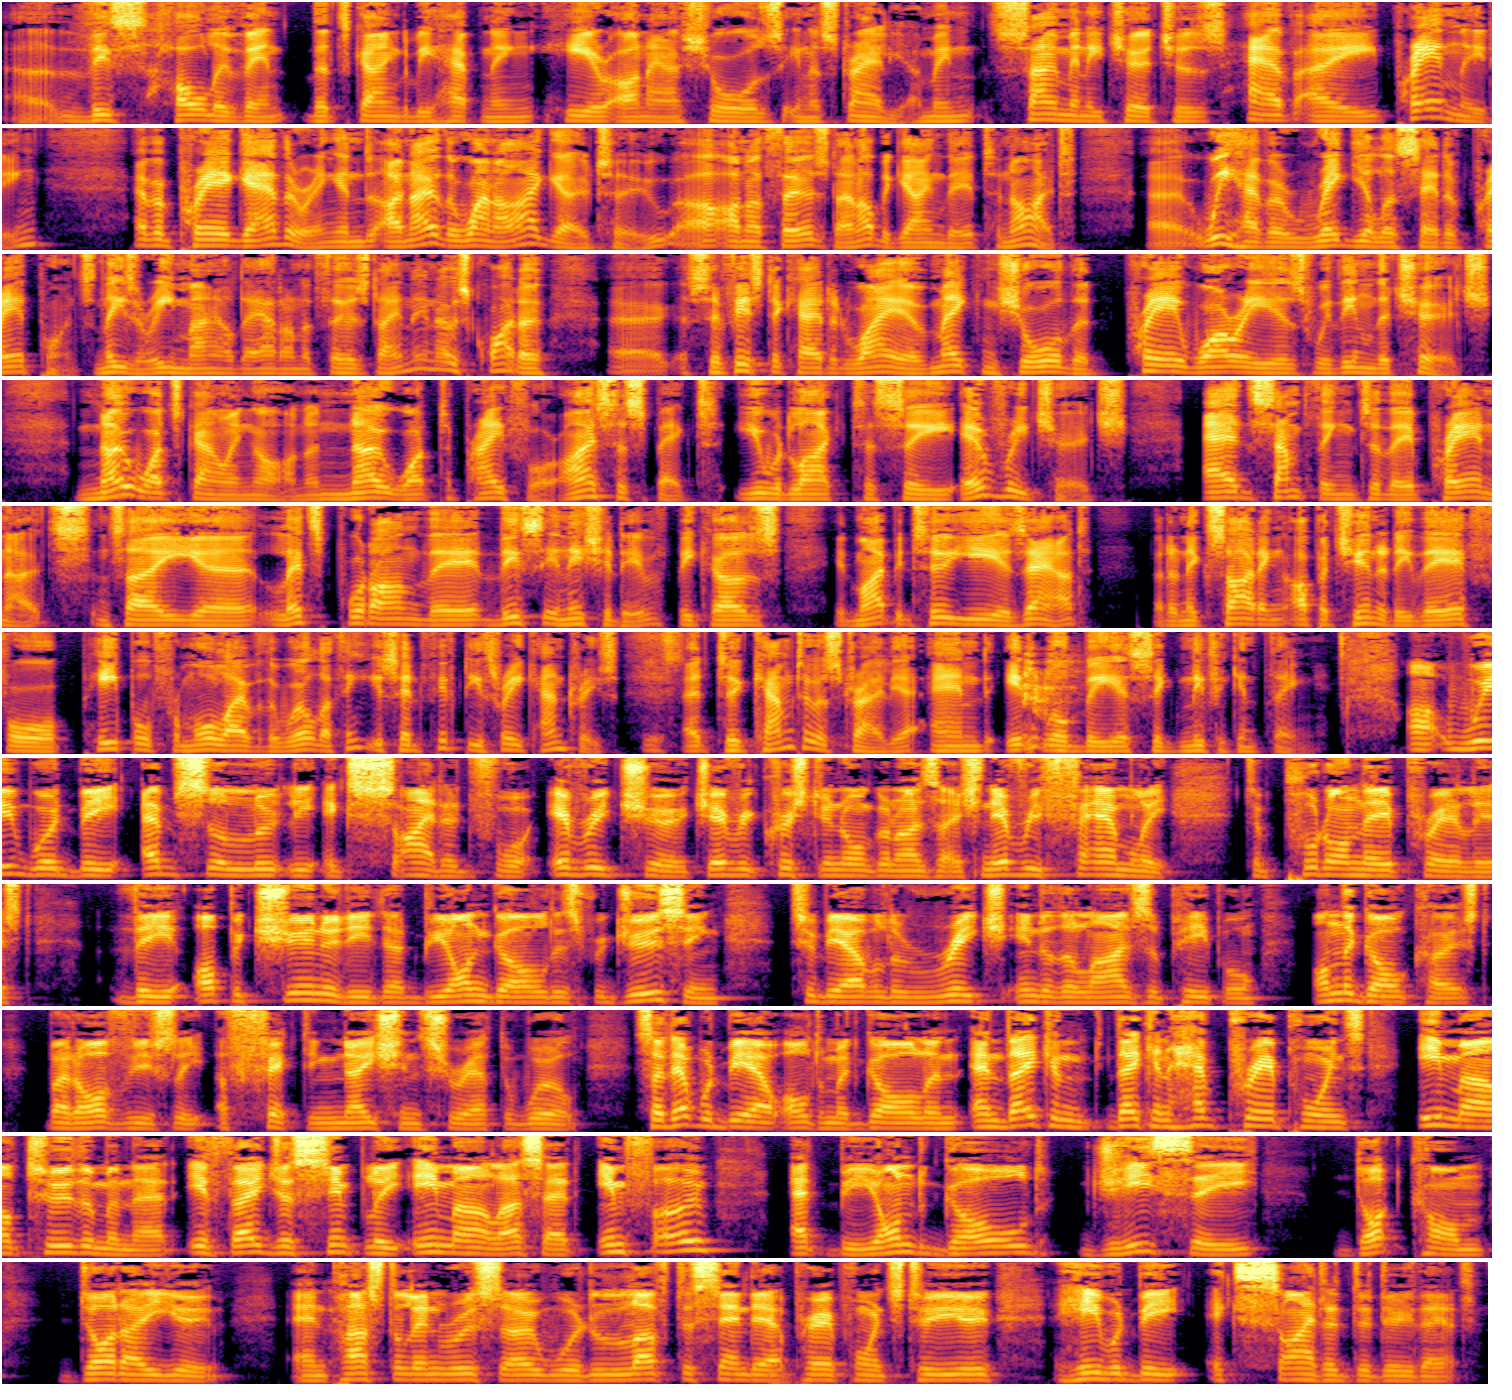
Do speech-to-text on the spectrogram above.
Uh, this whole event that's going to be happening here on our shores in Australia. I mean, so many churches have a prayer meeting, have a prayer gathering, and I know the one I go to uh, on a Thursday, and I'll be going there tonight uh, we have a regular set of prayer points, and these are emailed out on a Thursday. And you know, it's quite a, a sophisticated way of making sure that prayer warriors within the church know what's going on and know what to pray for. I suspect you would like to see every church add something to their prayer notes and say, uh, let's put on this initiative because it might be two years out but an exciting opportunity there for people from all over the world. I think you said 53 countries yes. uh, to come to Australia, and it will be a significant thing. Uh, we would be absolutely excited for every church, every Christian organisation, every family to put on their prayer list the opportunity that Beyond Gold is producing to be able to reach into the lives of people on the Gold Coast but obviously affecting nations throughout the world. So that would be our ultimate goal, and, and they can they can have prayer points emailed to them and that if they just simply email us at info at beyondgoldgc.com.au. And Pastor Len Russo would love to send out prayer points to you. He would be excited to do that.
